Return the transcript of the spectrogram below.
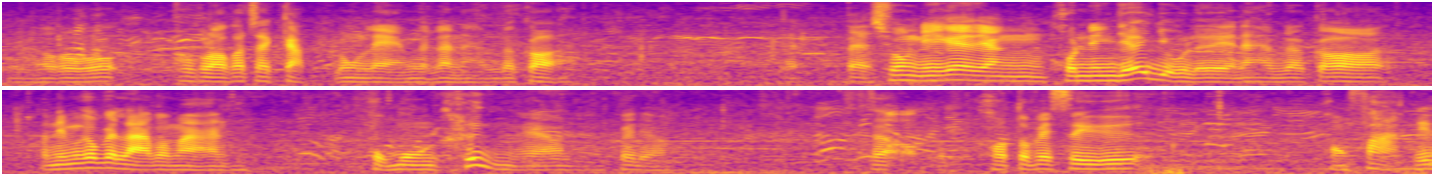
เดี๋ยวพวกเราก็จะกลับโรงแรมกันแล้วนะครับ แล้วก็แต่แต่ช่วงนี้ก็ยังคนยังเยอะอยู่เลยนะครับ แล้วก็ตอนนี้มันก็เวลาประมาณ6โมงครึ่งแล้วนะครับก็เดี๋ยวจะขอตัวไปซื้อของฝากนิด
